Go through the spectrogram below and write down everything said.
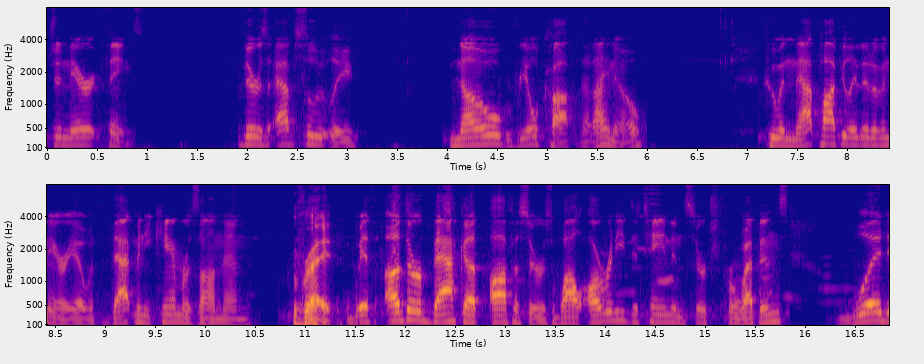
generic things, there's absolutely no real cop that I know who, in that populated of an area with that many cameras on them, Right. with other backup officers while already detained and searched for weapons, would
